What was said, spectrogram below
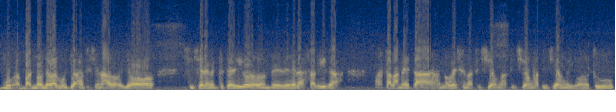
muy donde van muchos aficionados. Yo sinceramente te digo, donde desde la salida hasta la meta no ves una afición, afición, afición. Y cuando tú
